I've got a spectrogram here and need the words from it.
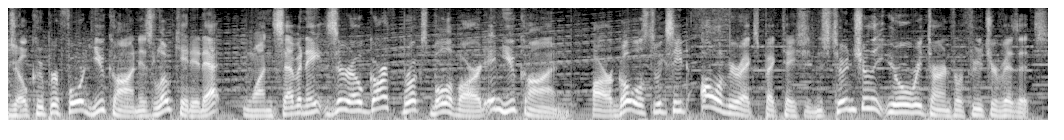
Joe Cooper Ford Yukon is located at 1780 Garth Brooks Boulevard in Yukon. Our goal is to exceed all of your expectations to ensure that you will return for future visits.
